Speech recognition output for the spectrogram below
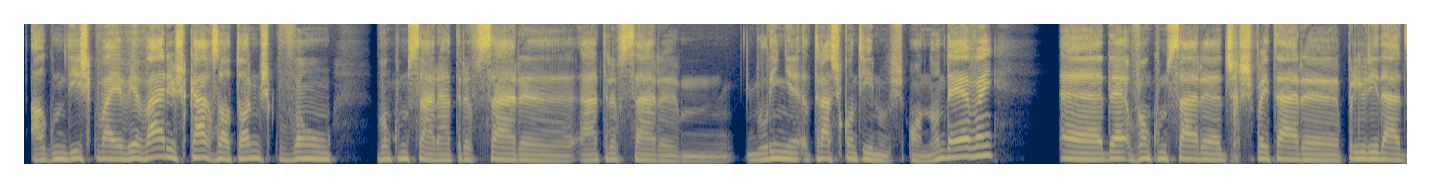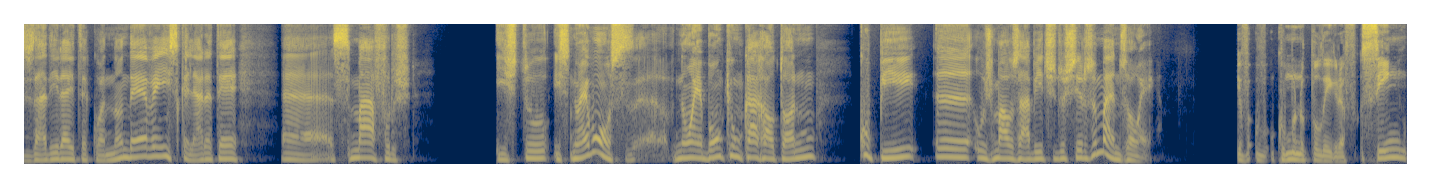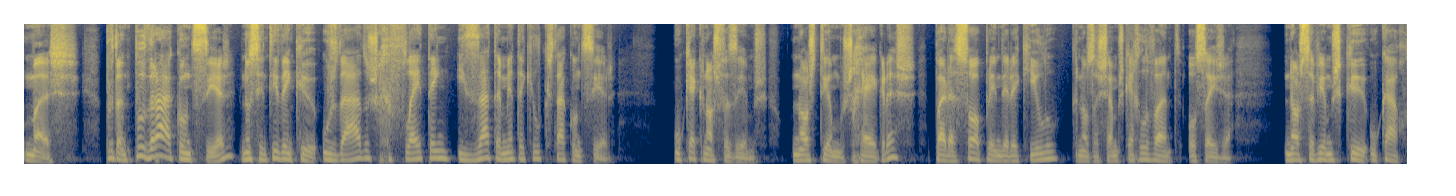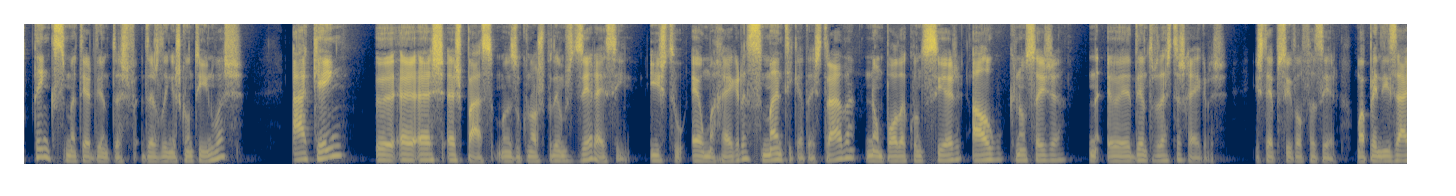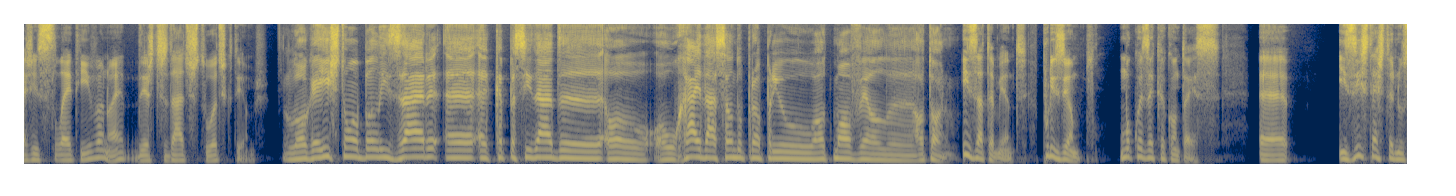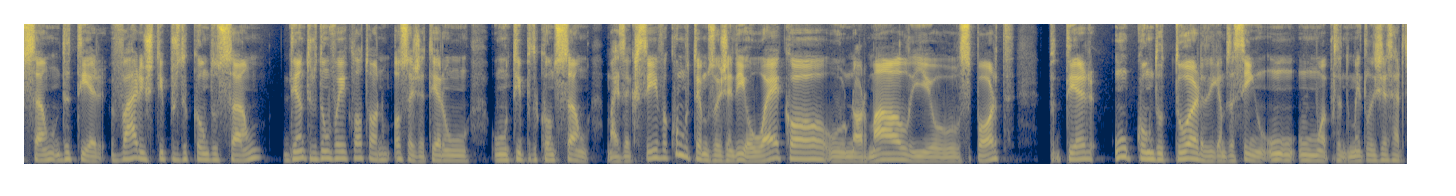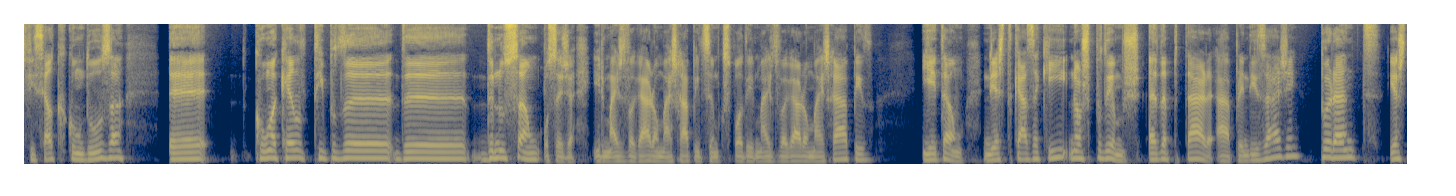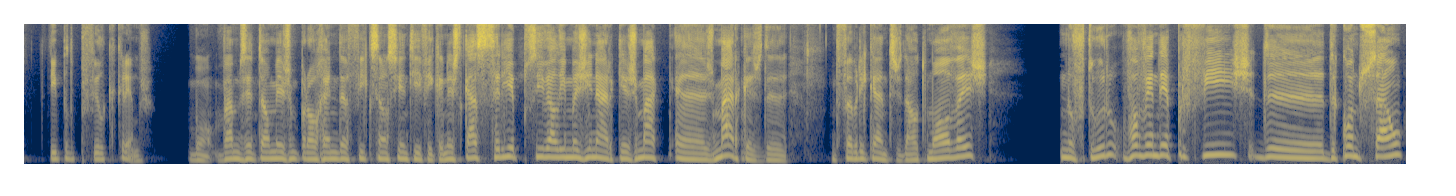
algo me diz que vai haver vários carros autónomos que vão, vão começar a atravessar, eh, a atravessar um, linha, traços contínuos onde não devem. Uh, de, vão começar a desrespeitar uh, prioridades à direita quando não devem e se calhar até uh, semáforos. Isto, isto não é bom. Não é bom que um carro autónomo copie os maus hábitos dos seres humanos, ou é? Como no polígrafo, sim, mas. Portanto, poderá acontecer no sentido em que os dados refletem exatamente aquilo que está a acontecer. O que é que nós fazemos? Nós temos regras para só aprender aquilo que nós achamos que é relevante. Ou seja, nós sabemos que o carro tem que se manter dentro das, das linhas contínuas. Há quem uh, as, as passe, mas o que nós podemos dizer é assim: isto é uma regra semântica da estrada, não pode acontecer algo que não seja eh, dentro destas regras. Isto é possível fazer. Uma aprendizagem seletiva não é? destes dados todos que temos. Logo aí estão a balizar a, a capacidade ou, ou, o raio de ação do próprio automóvel uh, autónomo. Exatamente. Por exemplo, uma coisa que acontece. Uh, existe esta noção de ter vários tipos de condução dentro de um veículo autónomo. Ou seja, ter um, um tipo de condução mais agressiva, como temos hoje em dia o Eco, o normal e o Sport ter um condutor, digamos assim, um, uma, portanto, uma inteligência artificial que conduza uh, com aquele tipo de, de, de, noção, ou seja, ir mais devagar ou mais rápido, sempre que se pode ir mais devagar ou mais rápido. E então, neste caso aqui, nós podemos adaptar a aprendizagem perante este tipo de perfil que queremos. Bom, vamos então mesmo para o reino da ficção científica. Neste caso, seria possível imaginar que as, as marcas de, de fabricantes de automóveis no futuro vão vender perfis de, de condução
